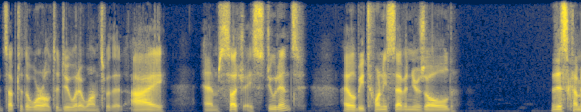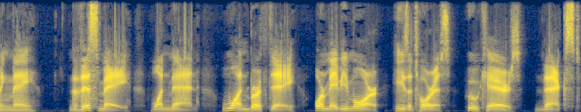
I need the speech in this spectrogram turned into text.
it's up to the world to do what it wants with it. I am such a student. I will be 27 years old this coming May. This May, one man, one birthday, or maybe more. He's a Taurus. Who cares? Next.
